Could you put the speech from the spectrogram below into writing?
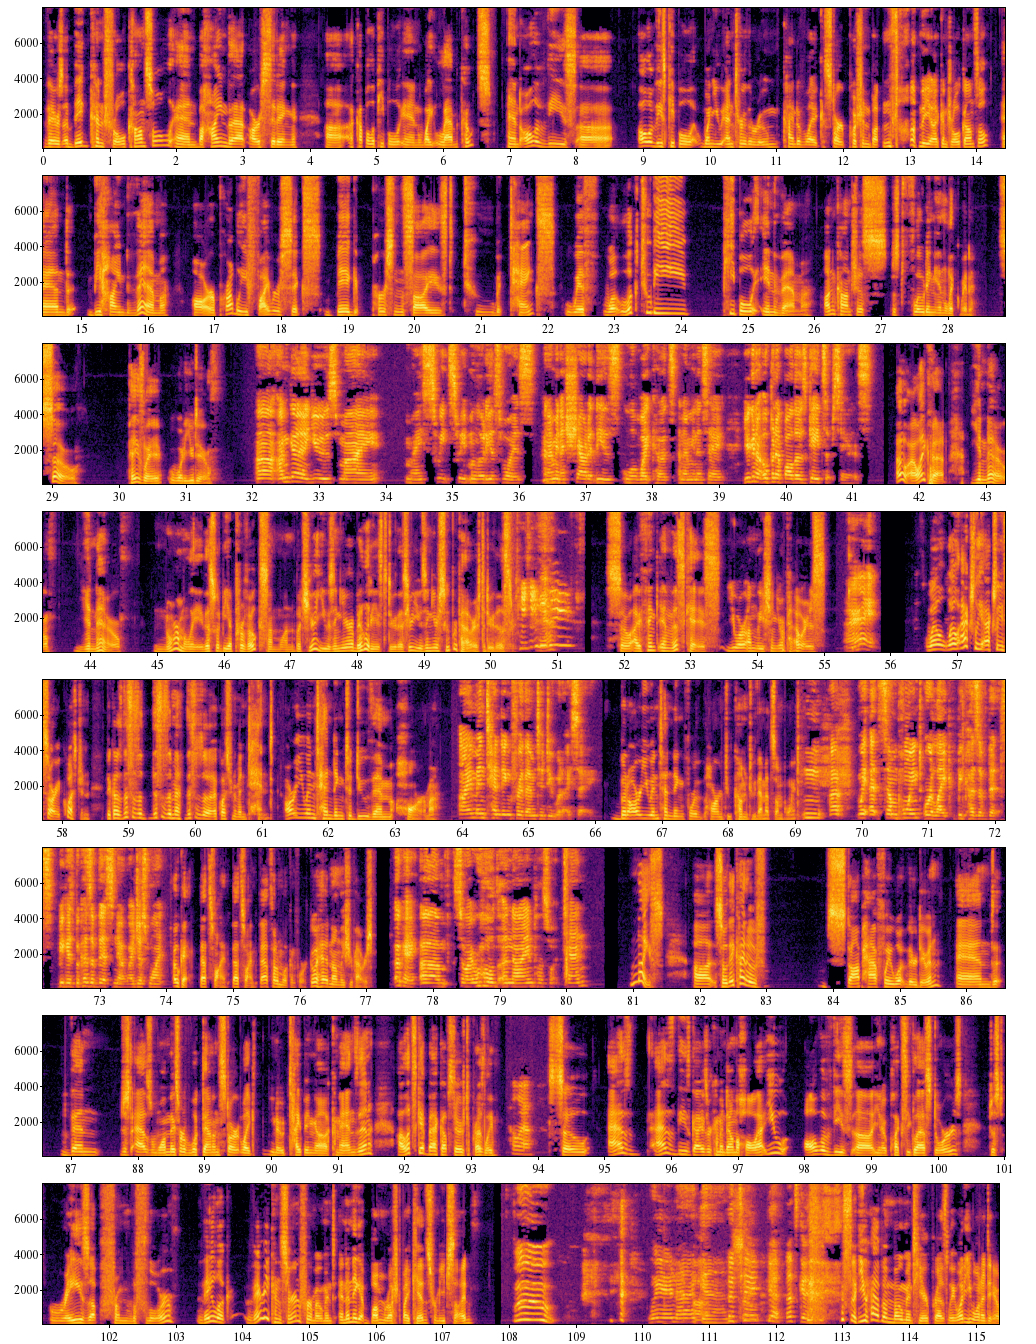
There's a big control console, and behind that are sitting uh, a couple of people in white lab coats. And all of these, uh, all of these people, when you enter the room, kind of like start pushing buttons on the uh, control console. And behind them are probably five or six big person-sized tube tanks with what look to be people in them, unconscious, just floating in liquid. So, Paisley, what do you do? Uh, I'm gonna use my my sweet, sweet melodious voice, and I'm gonna shout at these little white coats, and I'm gonna say, "You're gonna open up all those gates upstairs." Oh, I like that. You know, you know, normally this would be a provoke someone, but you're using your abilities to do this. You're using your superpowers to do this. So I think in this case, you are unleashing your powers. All right. Well, well, actually, actually, sorry, question. Because this is a this is a meth- this is a question of intent. Are you intending to do them harm? I'm intending for them to do what I say. But are you intending for harm to come to them at some point? Mm, uh, wait, at some point, or like because of this? Because because of this, no. I just want. Okay, that's fine. That's fine. That's what I'm looking for. Go ahead and unleash your powers. Okay. Um. So I rolled a nine plus what? Ten. Nice. Uh, so they kind of stop halfway what they're doing, and then just as one, they sort of look down and start like you know typing uh, commands in. Uh, let's get back upstairs to Presley. Hello. So as as these guys are coming down the hall at you, all of these uh, you know plexiglass doors just raise up from the floor. They look very concerned for a moment, and then they get bum rushed by kids from each side. Woo! We're not gonna. yeah, that's good. so you have a moment here, Presley. What do you want to do?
